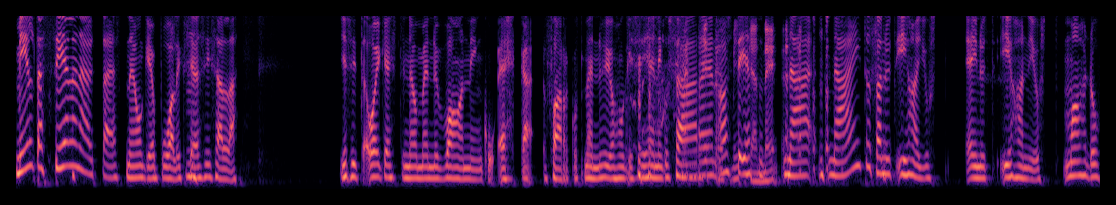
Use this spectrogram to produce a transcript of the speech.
miltä siellä näyttää ja sitten ne onkin jo puoliksi siellä sisällä. Ja sitten oikeasti ne on mennyt vaan niin kuin ehkä farkut mennyt johonkin siihen niin kuin sääreen Mitkä- asti. mitkä ja ne? Nämä, nämä ei tota nyt ihan just, ei nyt ihan just mahdu.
